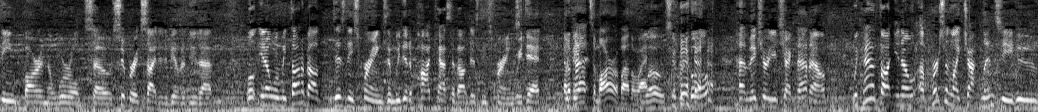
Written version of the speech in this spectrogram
themed bar in the world? So super excited to be able to do that. Well, you know, when we thought about Disney Springs, and we did a podcast about Disney Springs, we did. It'll be out tomorrow, by the way. Whoa, super cool! uh, make sure you check that out. We kind of thought, you know, a person like Jock Lindsey who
